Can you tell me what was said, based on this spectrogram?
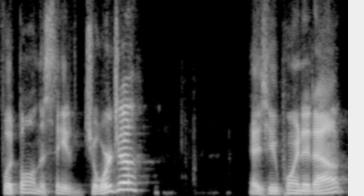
football in the state of Georgia. As you pointed out,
